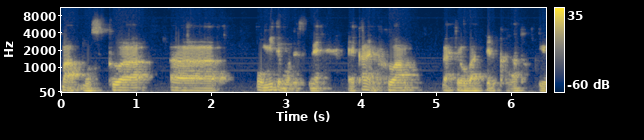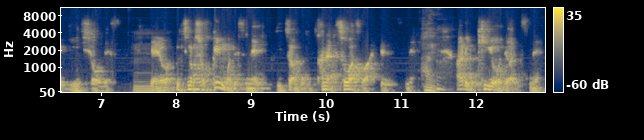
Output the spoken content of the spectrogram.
まあ、モスクワあを見てもですね、えかなり不安が広がっているかなという印象です。でうちの職員もですね、実はもうかなりそわそわしてですね、はい、ある企業ではですね、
